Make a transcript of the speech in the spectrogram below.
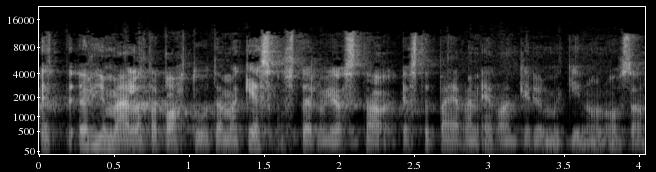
että Öljymäellä tapahtuu tämä keskustelu, josta, josta päivän evankeliumikin on osa.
